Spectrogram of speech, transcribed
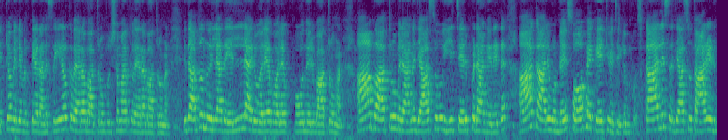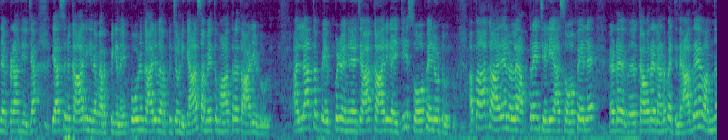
ഏറ്റവും വലിയ വൃത്തികേടാണ്. സ്ത്രീകൾക്ക് വേറെ ബാത്റൂം പുരുഷന്മാർക്ക് വേറെ ബാത്റൂമാണ് ഇത് അതൊന്നും ഇല്ലാതെ എല്ലാവരും ഒരേപോലെ പോകുന്ന ഒരു ബാത്റൂമാണ് ആ ബാത്റൂമിലാണ് ജാസു ഈ ചെരുപ്പിടാൻ കയറിയിട്ട് ആ കാൽ കൊണ്ടുപോയി സോഫ കയറ്റി വെച്ചിരിക്കും. കാൽ ജാസു താഴെ ഇടുന്ന എപ്പോഴാന്ന് ചോദിച്ചാൽ ജാസുവിന് കാലിങ്ങനെ വിറപ്പിക്കണം എപ്പോഴും കാൽ വിറപ്പിച്ചുകൊണ്ടിരിക്കുക ആ സമയത്ത് മാത്രമേ താഴെ ഇടുള്ളൂ. അല്ലാത്ത എപ്പോഴും എങ്ങനെയാ വെച്ചാൽ ആ കാൽ കയറ്റി സോഫയിലോട്ട് വെക്കും. അപ്പോൾ ആ കാലയിലുള്ള അത്രയും ചെളി ആ സോഫയിലെ കവറയിലാണ് പറ്റുന്നത്. അതേ വന്ന്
